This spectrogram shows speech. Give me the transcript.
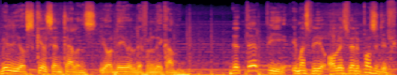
build your skills and talents, your day will definitely come. The third P, you must be always very positive.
